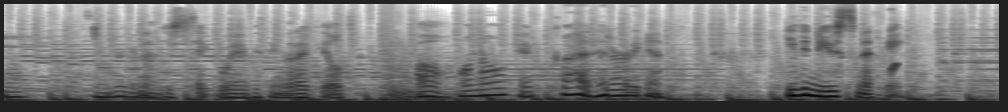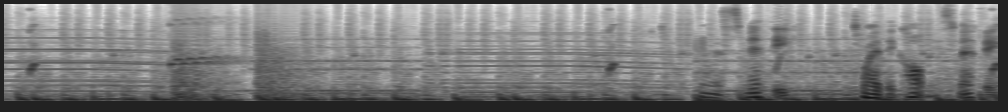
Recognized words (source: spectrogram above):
And you're gonna just take away everything that I feel. Oh, oh no, okay. Go ahead, hit her again. Even you, Smithy. I'm a Smithy. That's why they call me Smithy.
